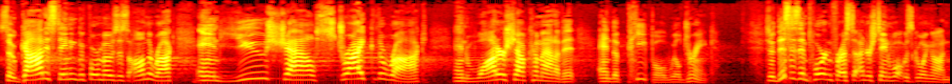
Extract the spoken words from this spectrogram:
So God is standing before Moses on the rock, and you shall strike the rock, and water shall come out of it, and the people will drink. So, this is important for us to understand what was going on.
